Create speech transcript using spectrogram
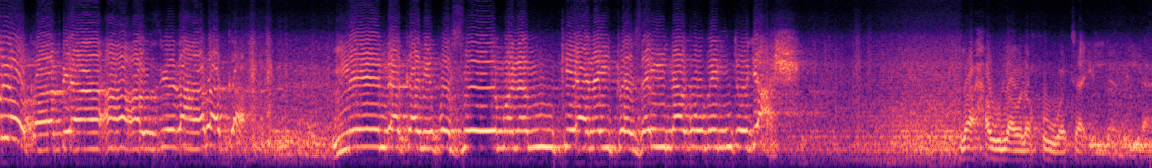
huyo? Kaambia usiwe haraka, nenda kaniposee mwanamke anaitwa Zainabu bintu Jahsh. La haula wala quwwata illa billah.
